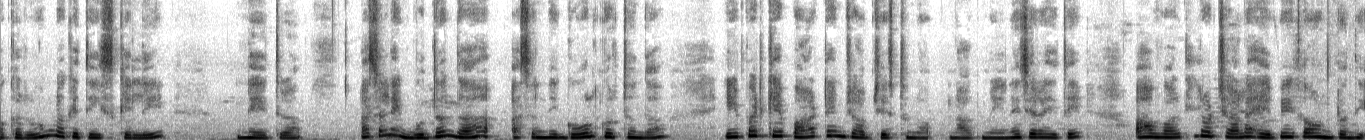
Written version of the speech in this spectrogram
ఒక రూమ్లోకి తీసుకెళ్ళి నేత్ర అసలు నీకు బుద్ధుందా? అసలు నీ గోల్ గుర్తుందా? ఇప్పటికే పార్ట్ టైం జాబ్ చేస్తున్నావు. నాకు మేనేజర్ అయితే ఆ వర్క్ లోడ్ చాలా హెవీగా ఉంటుంది.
